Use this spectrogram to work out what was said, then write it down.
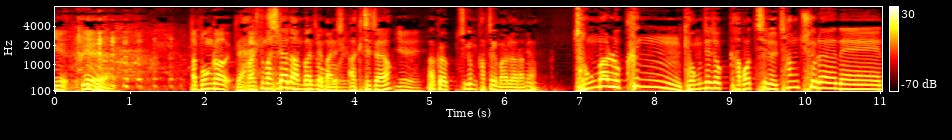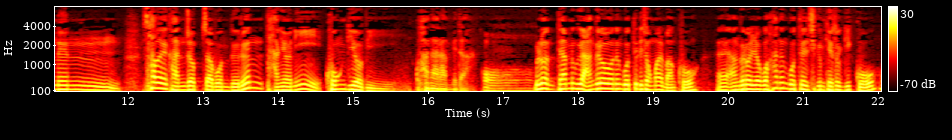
예, 예. 아, 뭔가 네. 말씀하실 시다도 안 봤는데 말이시. 아, 진짜요? 예. 아까 지금 갑자기 말을 하라면 정말로 큰 경제적 값어치를 창출해내는 사회 간접 자본들은 당연히 공기업이 관할합니다. 어. 물론 대한민국에 안 그러는 곳들이 정말 많고 에, 안 그러려고 하는 곳들 지금 계속 있고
